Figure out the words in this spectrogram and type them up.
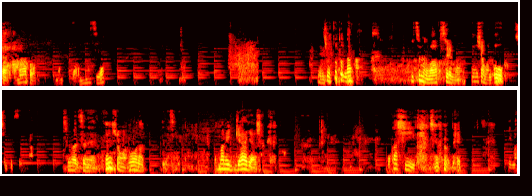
かったかなと思っておりますよ。今日ちょっとなんか、いつものワークスよりもテンションがローかもしれません、それはですね、テンションがローなってですね、あんまりギャーギャーしゃべると、おかしい感じなので、今、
